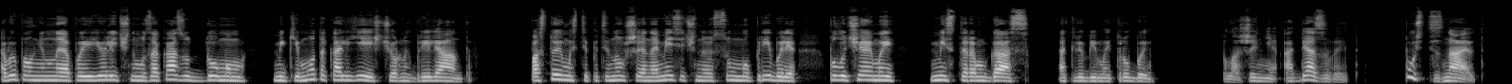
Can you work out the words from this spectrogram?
выполненное по ее личному заказу домом Микимото колье из черных бриллиантов, по стоимости потянувшее на месячную сумму прибыли, получаемой мистером Газ от любимой трубы. Положение обязывает. Пусть знают.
